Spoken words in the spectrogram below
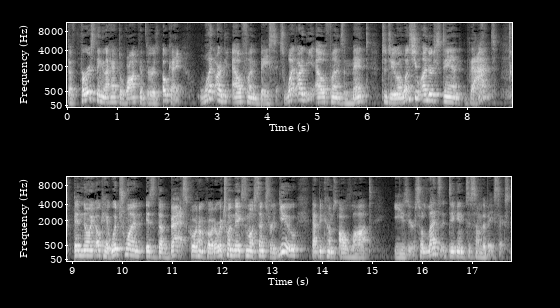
The first thing that I have to walk them through is, okay, what are the L fund basics? What are the L funds meant to do? And once you understand that, then knowing, okay, which one is the best, quote unquote, or which one makes the most sense for you, that becomes a lot easier. So let's dig into some of the basics.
